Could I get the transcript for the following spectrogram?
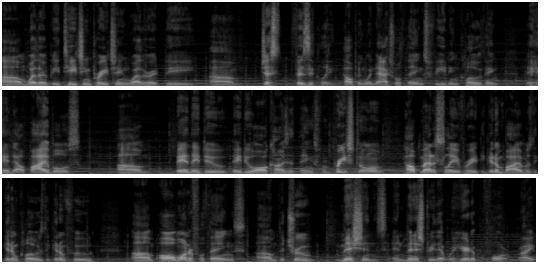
um, whether it be teaching, preaching, whether it be um, just physically helping with natural things, feeding, clothing. They hand out Bibles. Um, man, they do they do all kinds of things from preach to them, help them out of slavery, to get them Bibles, to get them clothes, to get them food. Um, all wonderful things. Um, the true missions and ministry that we're here to perform, right?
